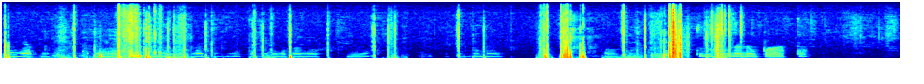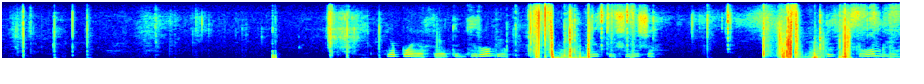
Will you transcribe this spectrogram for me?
Понятно. Е. Думаю, тут головне не впасти. Я понял, що я тут зроблю. Я точніше. Я тут зроблю.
